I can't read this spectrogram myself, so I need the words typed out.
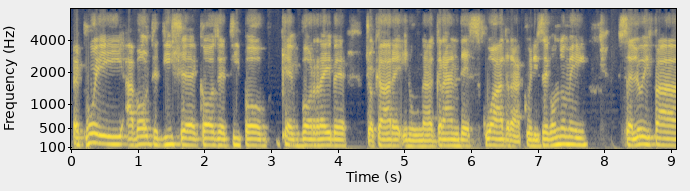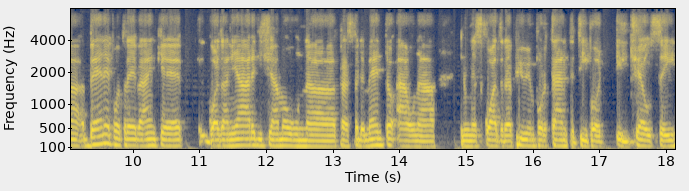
e poi a volte dice cose tipo che vorrebbe giocare in una grande squadra, quindi secondo me se lui fa bene potrebbe anche guadagnare diciamo un uh, trasferimento a una in una squadra più importante tipo il Chelsea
